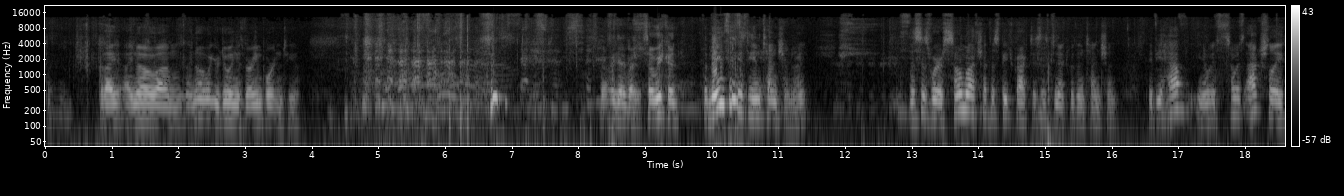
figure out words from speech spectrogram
But, but I, I know, um, I know what you're doing is very important to you. that is nice. okay, right. So we could. The main thing is the intention, right? this is where so much of the speech practice is connected with intention. If you have, you know, it's, so it's actually,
